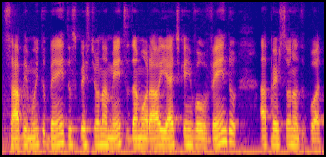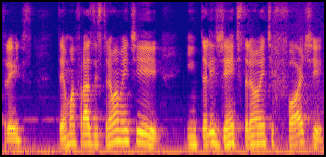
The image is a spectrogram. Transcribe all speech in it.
sabe muito bem dos questionamentos da moral e ética envolvendo a persona do Paul Atreides. Tem uma frase extremamente inteligente, extremamente forte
